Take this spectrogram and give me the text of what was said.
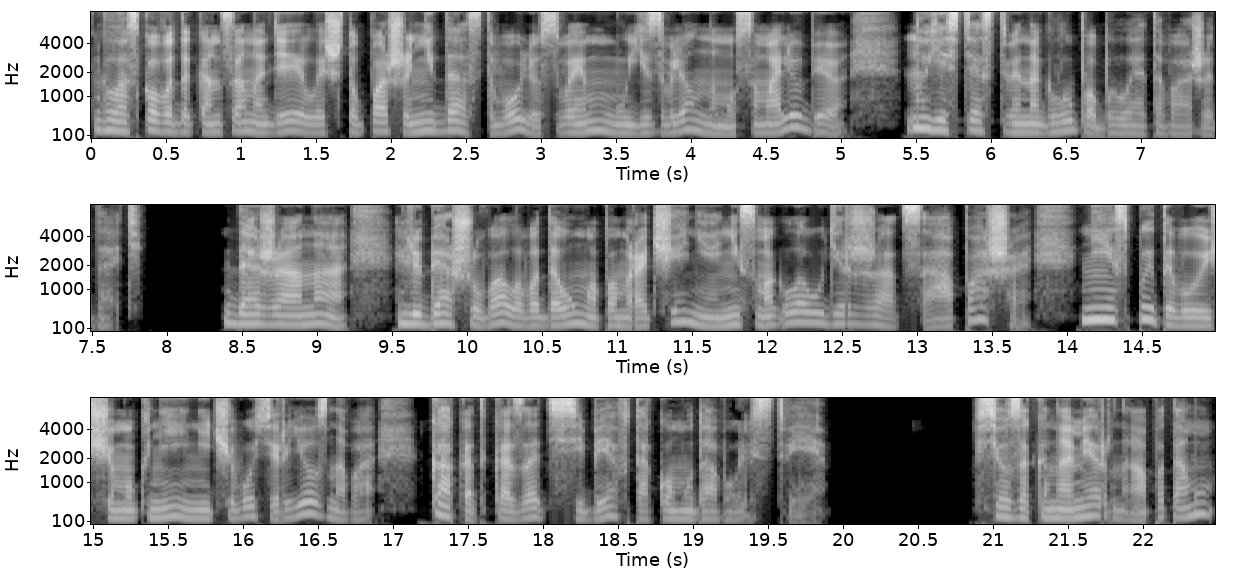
Глазкова до конца надеялась, что Паша не даст волю своему уязвленному самолюбию, но, естественно, глупо было этого ожидать. Даже она, любя Шувалова до ума помрачения, не смогла удержаться, а Паша, не испытывающему к ней ничего серьезного, как отказать себе в таком удовольствии? Все закономерно, а потому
